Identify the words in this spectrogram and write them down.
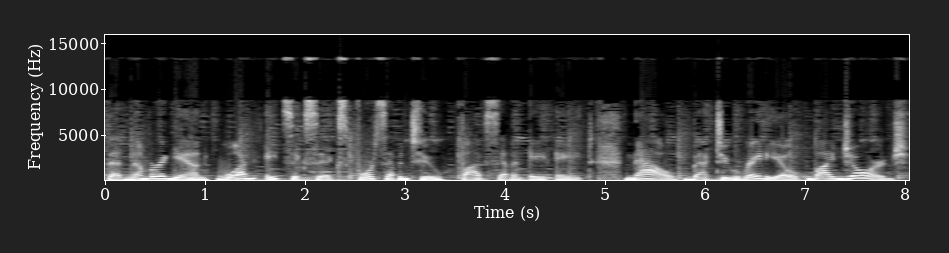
That number again, 1 866 472 5788. Now, back to Radio by George.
